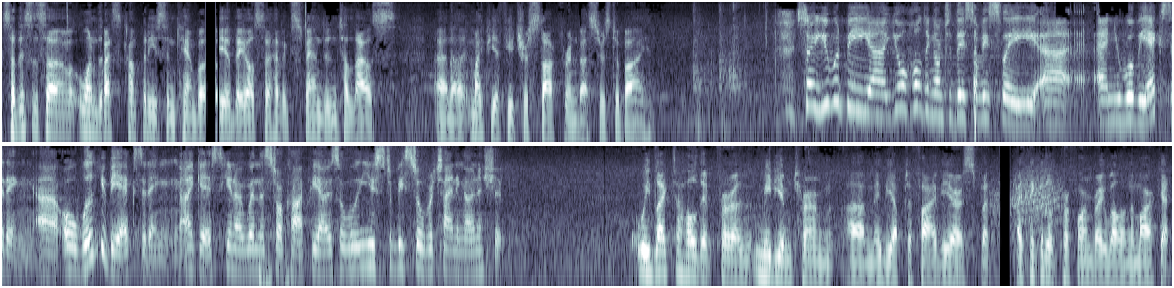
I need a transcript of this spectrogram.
So this is uh, one of the best companies in Cambodia. They also have expanded into Laos, and uh, it might be a future stock for investors to buy. So you would be, uh, you're holding on to this obviously, uh, and you will be exiting, uh, or will you be exiting, I guess, you know, when the stock IPOs, or will you still be still retaining ownership? We'd like to hold it for a medium term, uh, maybe up to five years, but I think it'll perform very well in the market.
